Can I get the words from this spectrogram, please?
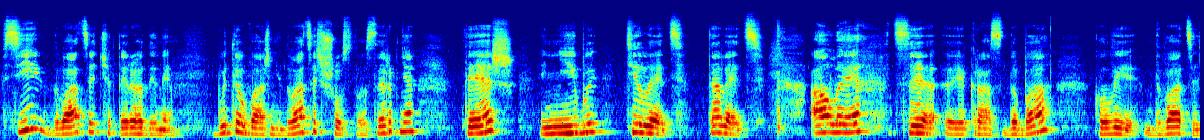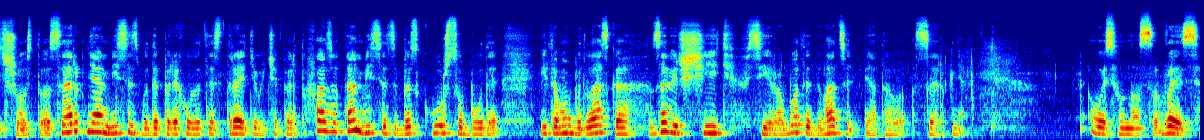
всі 24 години. Будьте уважні, 26 серпня теж ніби тілець, телець. Але це якраз доба, коли 26 серпня місяць буде переходити з 3 в 4 фазу, та місяць без курсу буде. І тому, будь ласка, завершіть всі роботи 25 серпня. Ось у нас весь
